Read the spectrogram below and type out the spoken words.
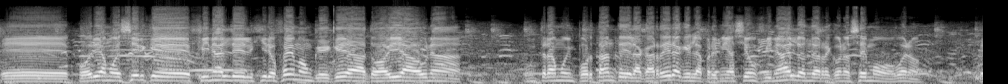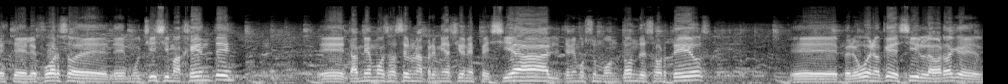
Eh, podríamos decir que final del Giro FEM, aunque queda todavía una, un tramo importante de la carrera, que es la premiación final, donde reconocemos bueno, este, el esfuerzo de, muchísima gente. Eh, también vamos a hacer una premiación especial, tenemos un montón de sorteos. Eh, pero bueno, qué decir, la verdad que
